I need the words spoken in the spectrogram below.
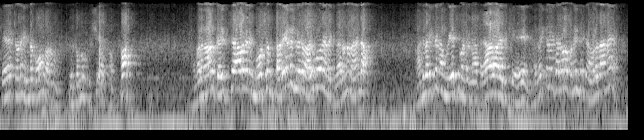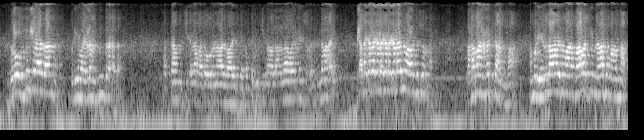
கேட்டோட என்ன கோவம் வரணும். இது ரொம்ப குஷியா இருக்கும் அப்பா அவ்வளவு நாள் கழிச்சாவது எனக்கு மோசம் தரையில சொல்லிடும் அது போல எனக்கு வேற ஒன்றும் வேண்டாம். அது வரைக்கும் நான் முயற்சி பண்றேன். நான் தயாரா இருக்கேன். அது வரைக்கும் நான் கர்மா பண்ணிட்டு இருக்கேன். அவ்வளவுதானே? இதோ உதுந்திராதான் அப்படிமா எல்லாம் உதுந்திராதான் பத்தாம் பூச்சிக்கெல்லாம் பார்த்தா ஒரு நாள் வாழ்க்கை பத்து பூச்சிக்கெல்லாம் நல்லா வாழ்க்கைன்னு சொல்றேன் இந்த மாதிரி கட கட கட கட கடன்னு வாழ்ந்து சொன்னான் பகவான் நினைச்சான்னா நம்முடைய எல்லா விதமான பாவத்தையும் நாசம் பண்ணலாம்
